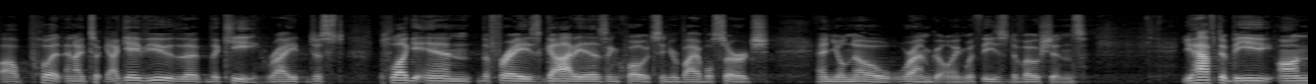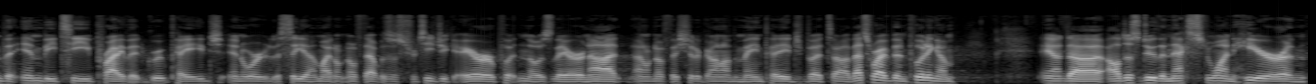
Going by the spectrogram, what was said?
I'll put and I took. I gave you the the key, right? Just plug in the phrase "God is" in quotes in your Bible search, and you'll know where I'm going with these devotions. You have to be on the MBT private group page in order to see them. I don't know if that was a strategic error putting those there or not. I don't know if they should have gone on the main page, but uh, that's where I've been putting them. And uh, I'll just do the next one here and,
